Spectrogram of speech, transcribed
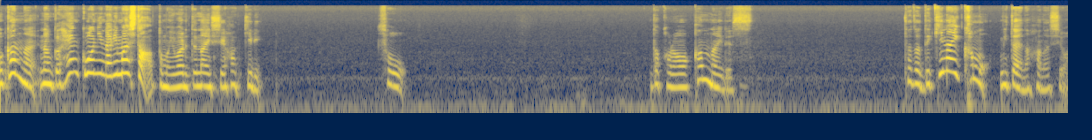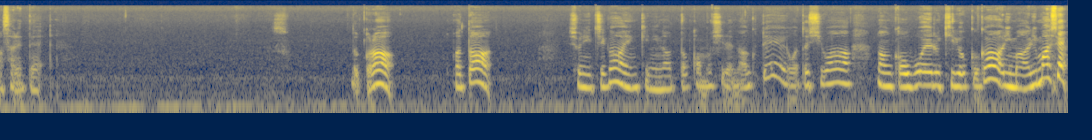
いやわかんない。なんか変更になりました。とも言われてないしはっきり。そう。だからわかんないです。ただできないかも。みたいな話はされて。だからまた初日が延期になったかもしれなくて私はなんか覚える気力が今ありません。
